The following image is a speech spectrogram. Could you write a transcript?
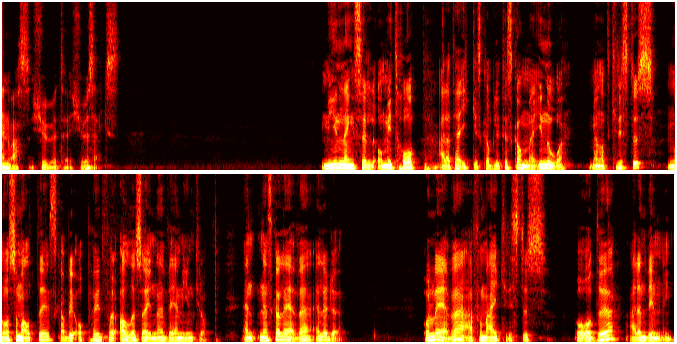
1, vers 20-26. Min lengsel og mitt håp er at jeg ikke skal bli til skamme i noe, men at Kristus, nå som alltid, skal bli opphøyd for alles øyne ved min kropp, enten jeg skal leve eller dø. Å leve er for meg Kristus, og å dø er en vinning.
